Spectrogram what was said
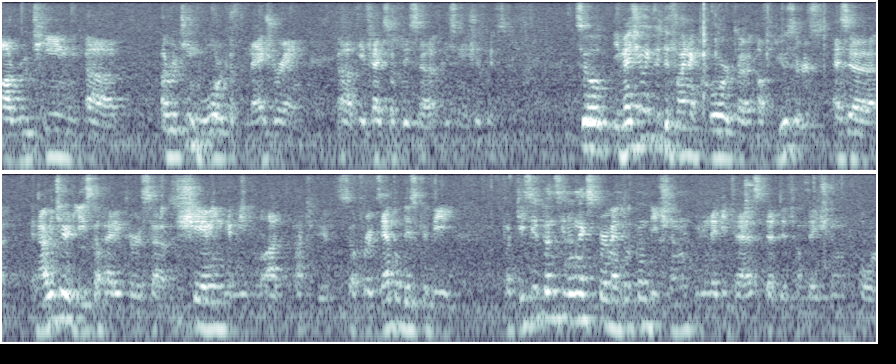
our routine, uh, our routine work of measuring uh, the effects of this, uh, these initiatives. So imagine we could define a cohort uh, of users as a, an arbitrary list of editors uh, sharing a mutual attribute. So for example, this could be participants in an experimental condition in A-B test that the foundation or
